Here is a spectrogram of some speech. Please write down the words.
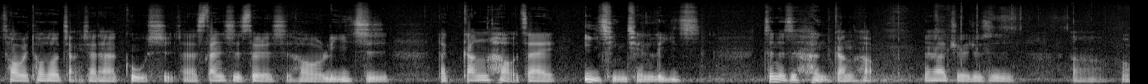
稍微偷偷讲一下他的故事。他三十岁的时候离职，他刚好在疫情前离职，真的是很刚好。那他觉得就是，啊、哦，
